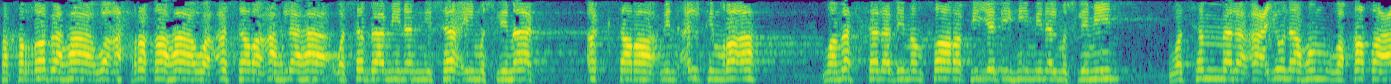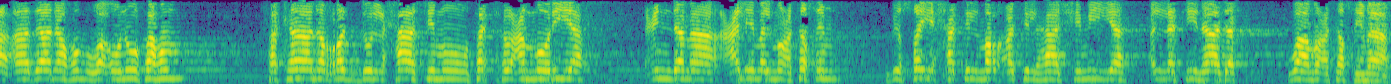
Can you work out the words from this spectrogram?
فخربها وأحرقها وأسر أهلها وسبى من النساء المسلمات أكثر من ألف امرأة ومثل بمن صار في يده من المسلمين وسمل أعينهم وقطع آذانهم وأنوفهم فكان الرد الحاسم فتح عمورية عندما علم المعتصم بصيحة المرأة الهاشمية التي نادت ومعتصما.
